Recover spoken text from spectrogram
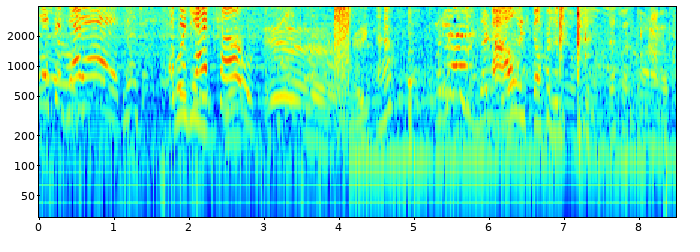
It's a dead. It's a dead toad. Yeah. Ready? Uh-huh. I always go for the middle too. That's what the one I go for.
